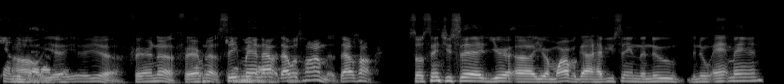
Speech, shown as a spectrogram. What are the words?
Can't leave oh, that out. yeah, there. yeah, yeah. Fair enough. Fair enough. See, man, that, that, that was harmless. That was harmless. So since you said you're uh you're a Marvel guy, have you seen the new the new Ant Man?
